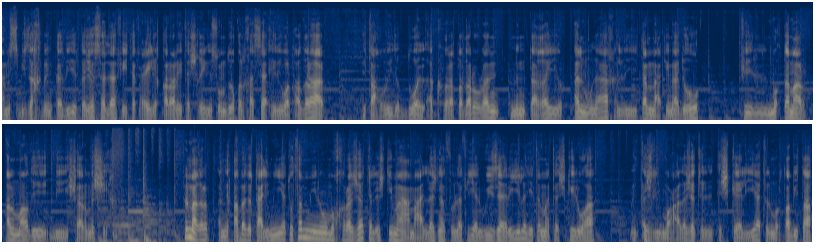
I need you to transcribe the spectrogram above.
أمس بزخم كبير تجسد في تفعيل قرار تشغيل صندوق الخسائر والأضرار لتعويض الدول الأكثر تضررا من تغير المناخ الذي تم اعتماده في المؤتمر الماضي بشرم الشيخ. في المغرب النقابات التعليمية تثمن مخرجات الاجتماع مع اللجنة الثلاثية الوزارية التي تم تشكيلها من أجل معالجة الإشكاليات المرتبطة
